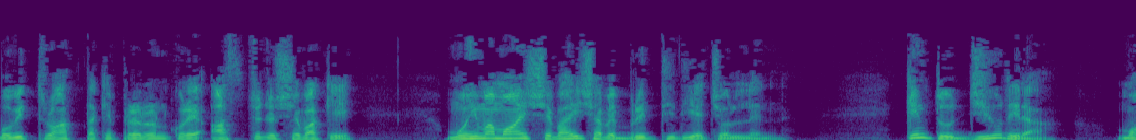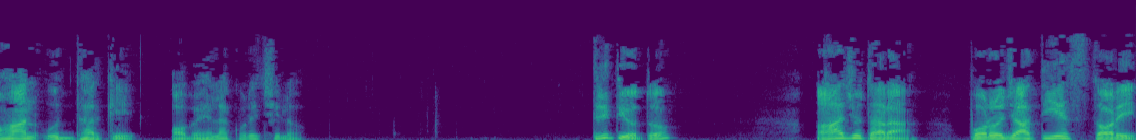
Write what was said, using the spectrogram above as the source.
পবিত্র আত্মাকে প্রেরণ করে আশ্চর্য সেবাকে মহিমাময় সেবা হিসাবে বৃদ্ধি দিয়ে চললেন। কিন্তু জিহুদিরা মহান উদ্ধারকে অবহেলা করেছিল। তৃতীয়ত, আজও তারা পরজাতীয় স্তরে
